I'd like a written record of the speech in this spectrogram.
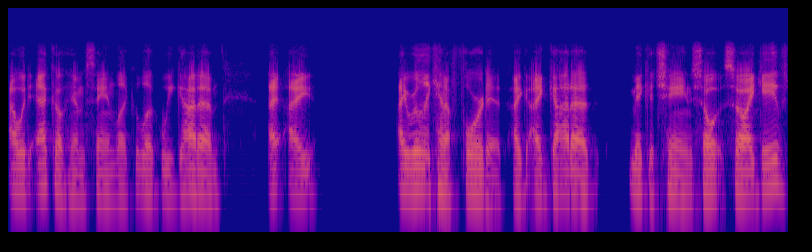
I would echo him saying like, look, we gotta, I I, I really can't afford it. I I gotta make a change. So so I gave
